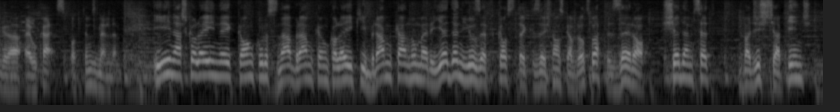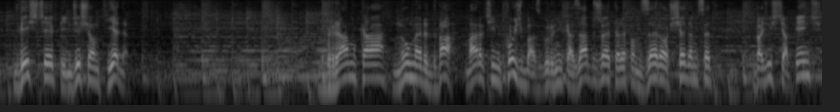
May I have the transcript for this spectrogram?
gra ŁKS pod tym względem. I nasz kolejny konkurs na bramkę kolejki. Bramka numer 1 Józef Kostek ze Śląska Wrocław 0725 251. Bramka numer 2 Marcin Kuźba z Górnika Zabrze. Telefon 0725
